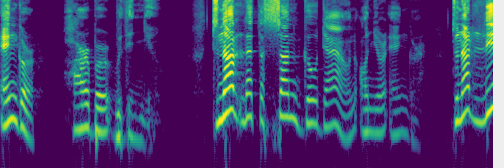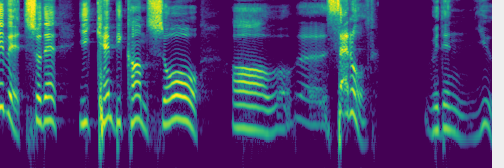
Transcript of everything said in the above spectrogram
anger harbor within you. Do not let the sun go down on your anger. Do not leave it so that it can become so uh, settled within you.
